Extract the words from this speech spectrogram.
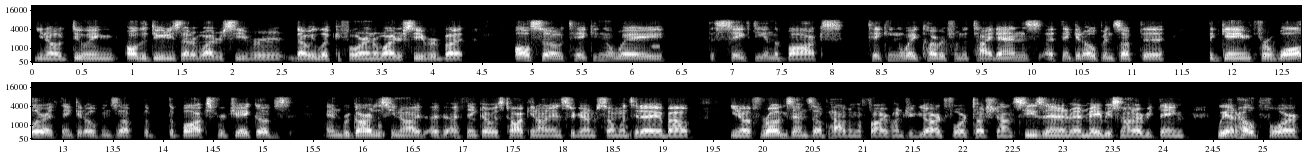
you know doing all the duties that a wide receiver that we look for in a wide receiver, but also taking away the safety in the box, taking away coverage from the tight ends. I think it opens up the the game for Waller. I think it opens up the, the box for Jacobs. And regardless, you know, I, I think I was talking on Instagram to someone today about, you know, if Ruggs ends up having a 500 yard, four touchdown season, and, and maybe it's not everything we had hoped for,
